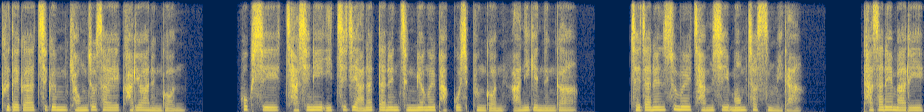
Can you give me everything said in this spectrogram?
그대가 지금 경조사에 가려 하는 건 혹시 자신이 잊히지 않았다는 증명을 받고 싶은 건 아니겠는가? 제자는 숨을 잠시 멈췄습니다. 다산의 말이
